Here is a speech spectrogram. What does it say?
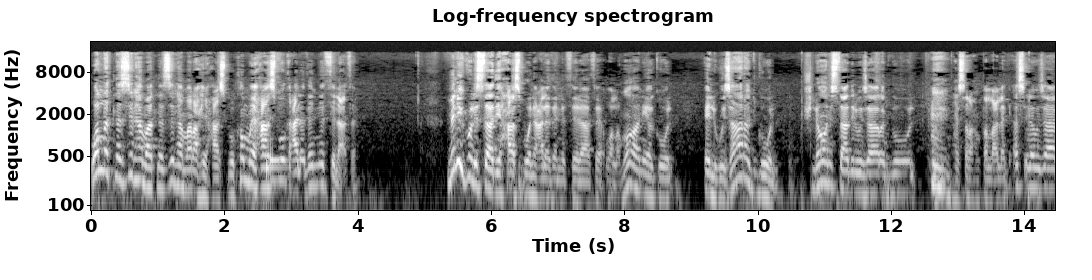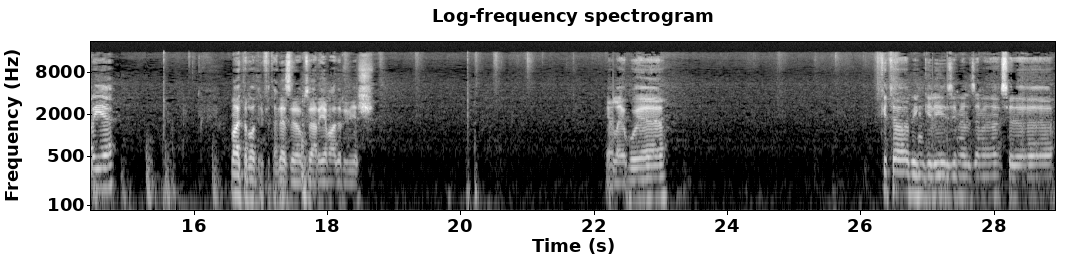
والله تنزلها ما تنزلها ما راح يحاسبوك. هم يحاسبوك على ذن الثلاثة. من يقول أستاذ يحاسبوني على ذن الثلاثة؟ والله مو أنا أقول الوزارة تقول. شلون أستاذ الوزارة تقول؟ هسه راح نطلع لك أسئلة وزارية. ما ترضى تفتح الأسئلة الوزارية ما أدري ليش يلا يا أبويا. كتاب إنجليزي ملزم أسئلة.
